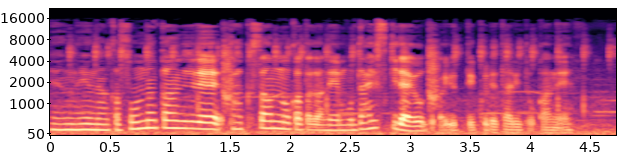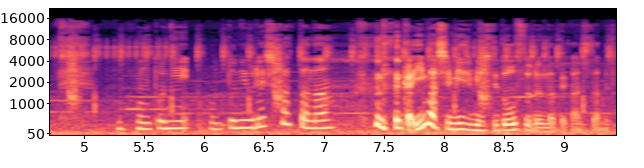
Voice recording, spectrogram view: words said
ね、なんかそんな感じで、たくさんの方がね、もう大好きだよとか言ってくれたりとかね、本当に、本当に嬉しかったな。なんか今しみじみしてどうするんだって感じなんです。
